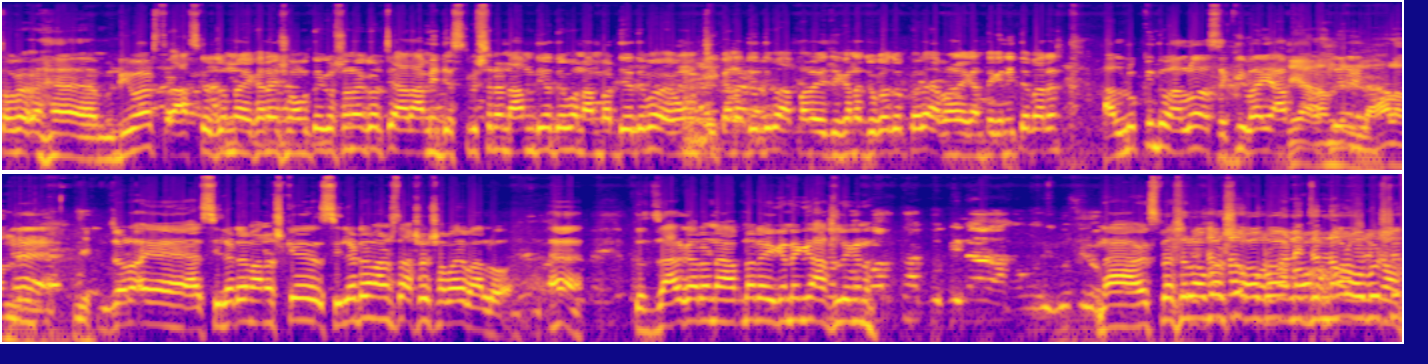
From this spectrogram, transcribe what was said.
তবে হ্যাঁ ভিউয়ার্স আজকের জন্য এখানে সমাপ্তি ঘোষণা করছি। আর আমি ডেসক্রিপশনে নাম দিয়ে দেবো নাম্বার দিয়ে দেবো এবং ঠিকানা দিয়ে দেবো। আপনারা যেখানে যোগাযোগ করে আপনারা এখান থেকে নিতে পারেন। আর লোক কিন্তু ভালো আছে। কি ভাই হ্যাঁ, সিলেটের মানুষকে সিলেটের মানুষ তো আসলে সবাই ভালো। হ্যাঁ তো যার কারণে আপনারা এখানে আসলে কিন্তু না স্পেশাল অবশ্য কোরবানির জন্য অবশ্যই।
